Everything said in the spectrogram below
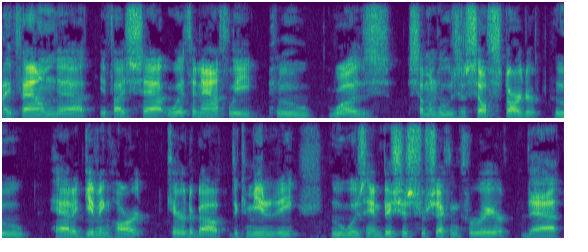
I found that if I sat with an athlete who was someone who was a self starter, who had a giving heart, cared about the community, who was ambitious for second career, that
